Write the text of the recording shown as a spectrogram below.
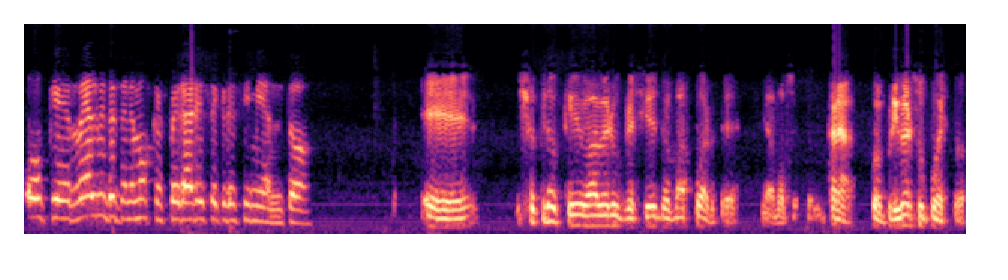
o que realmente tenemos que esperar ese crecimiento? Eh, yo creo que va a haber un crecimiento más fuerte digamos, para, por primer supuesto,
